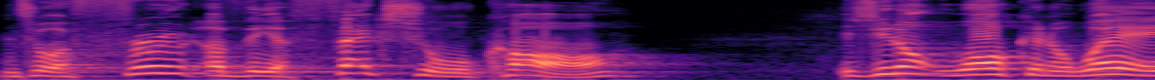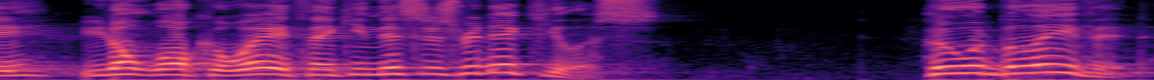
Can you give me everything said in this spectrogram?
And so, a fruit of the effectual call is you don't walk in away, you don't walk away thinking this is ridiculous. Who would believe it?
